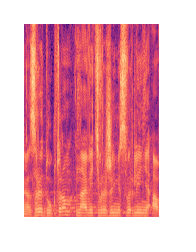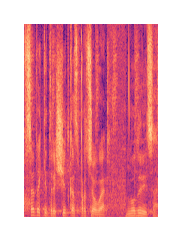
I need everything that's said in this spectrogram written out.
е, з редуктором навіть в режимі сверління, а все-таки тріщітка спрацьовує. Ну, дивіться.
